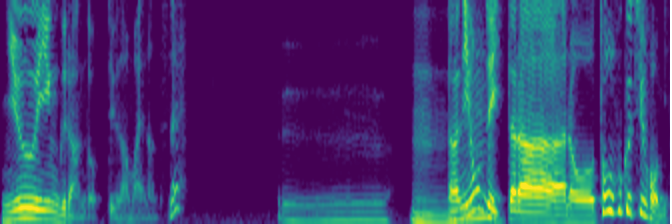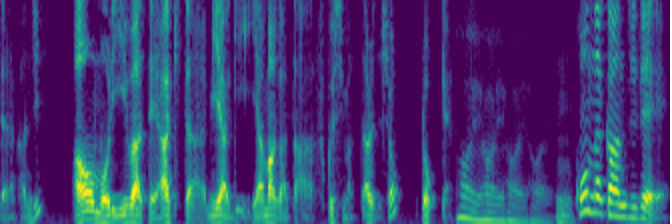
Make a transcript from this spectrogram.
ニューイングランドっていう名前なんですね。えうんだから日本で言ったら、あの、東北地方みたいな感じ？青森、岩手、秋田、宮城、山形、福島ってあるでしょ ?6 県。ー、はいはいはいはい。うん、こんな感じで、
